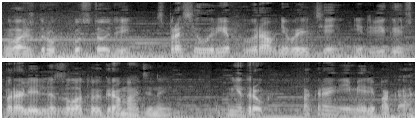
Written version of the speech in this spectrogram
«Ваш друг Кустодий?» — спросил Рев, выравнивая тень и двигаясь параллельно золотой громадиной. «Не друг, по крайней мере пока»,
